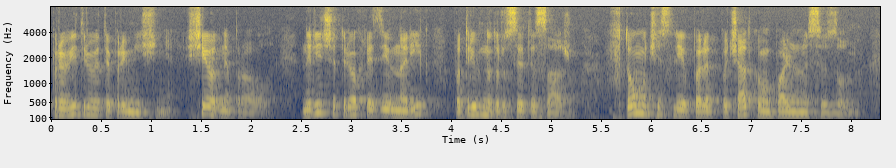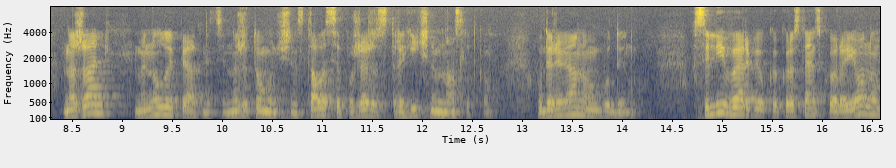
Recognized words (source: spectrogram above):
провітрювати приміщення. Ще одне правило: не рідше трьох разів на рік потрібно трусити сажу, в тому числі перед початком опалювального сезону. На жаль, минулої п'ятниці на Житомирщині сталася пожежа з трагічним наслідком у дерев'яному будинку. В селі Вербівка Коростенського району,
